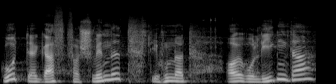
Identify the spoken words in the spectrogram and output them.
Gut, der Gast verschwindet, die 100 Euro liegen da.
